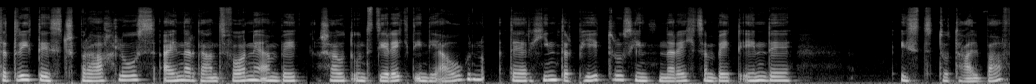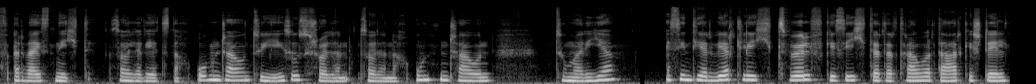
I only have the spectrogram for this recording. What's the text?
der dritte ist sprachlos, einer ganz vorne am Bett schaut uns direkt in die Augen. Der hinter Petrus, hinten rechts am Bettende, ist total baff. Er weiß nicht, soll er jetzt nach oben schauen zu Jesus, soll er, soll er nach unten schauen zu Maria. Es sind hier wirklich zwölf Gesichter der Trauer dargestellt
